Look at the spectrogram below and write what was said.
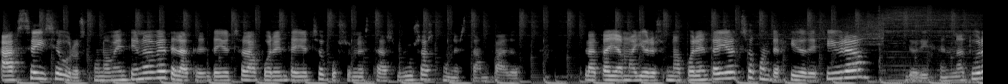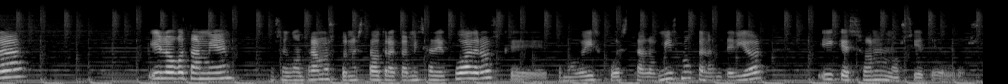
a 6,99 euros de la 38 a la 48 pues son estas blusas con estampado. La talla mayor es una 48 con tejido de fibra de origen natural. Y luego también nos encontramos con esta otra camisa de cuadros que como veis cuesta lo mismo que la anterior y que son unos 7 euros.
